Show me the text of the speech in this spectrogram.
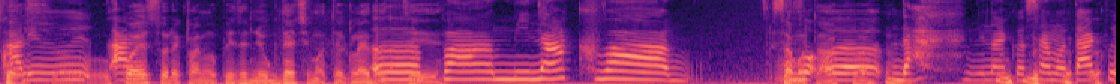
Koje, ali, su, ali, koje su reklame u pitanju? Gde ćemo te gledati? Uh, pa Minakva, Samo tako? Da, onako samo tako.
